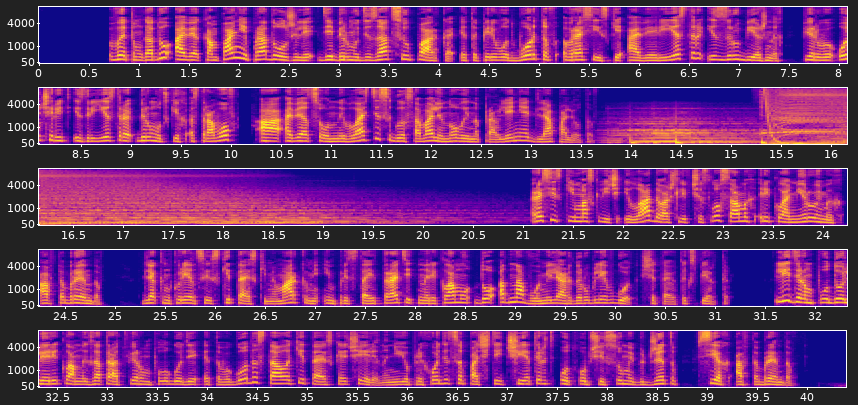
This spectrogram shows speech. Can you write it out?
В этом году авиакомпании продолжили дебермудизацию парка. Это перевод бортов в российский авиареестр из зарубежных, в первую очередь из реестра Бермудских островов, а авиационные власти согласовали новые направления для полетов. Российские «Москвич» и «Лада» вошли в число самых рекламируемых автобрендов. Для конкуренции с китайскими марками им предстоит тратить на рекламу до 1 миллиарда рублей в год, считают эксперты. Лидером по доле рекламных затрат в первом полугодии этого года стала китайская черри. На нее приходится почти четверть от общей суммы бюджетов всех автобрендов.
